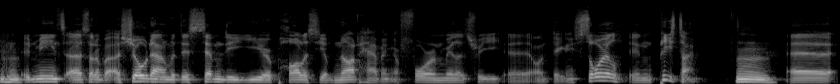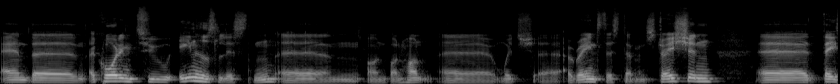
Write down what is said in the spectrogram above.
it means sort of a showdown with this 70-year policy of not having a foreign military uh, on Danish soil in peacetime. Uh, and uh, according to Enhedslisten um, on Bornholm, uh, which uh, arranged this demonstration, uh, they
